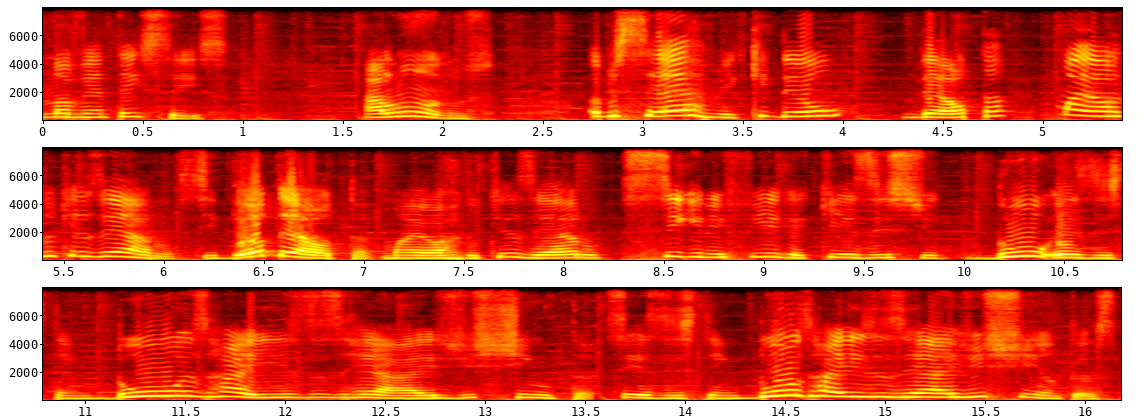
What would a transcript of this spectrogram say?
96. Alunos, observe que deu delta maior do que zero. Se deu delta maior do que zero, significa que existe du existem duas raízes reais distintas. Se existem duas raízes reais distintas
